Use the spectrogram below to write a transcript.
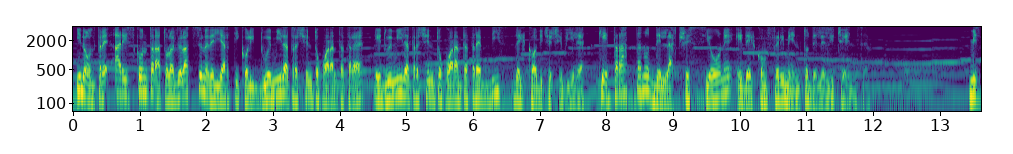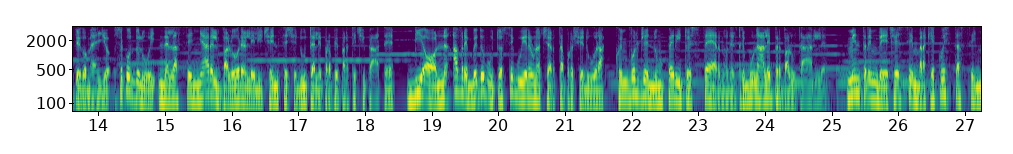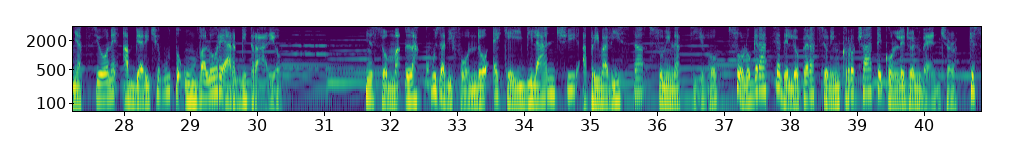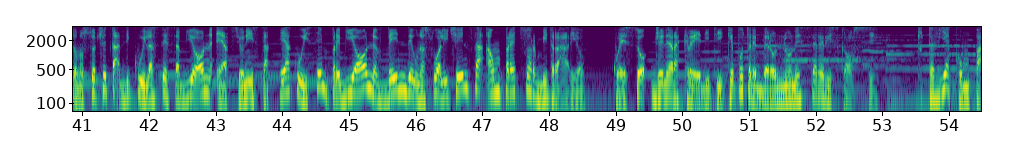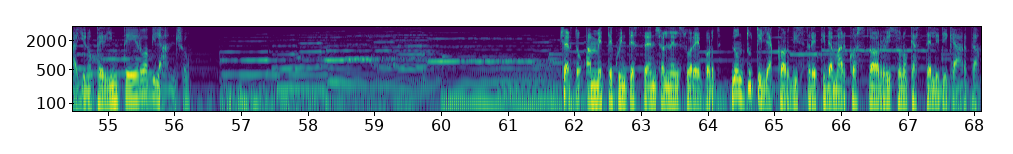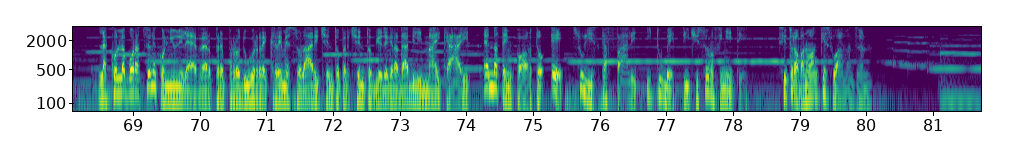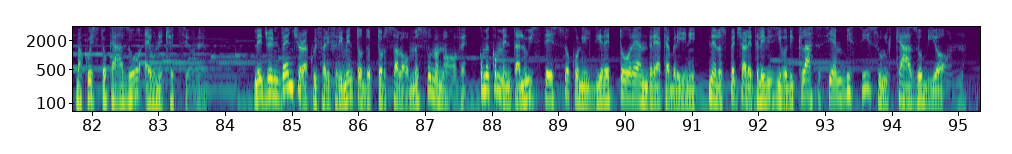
Inoltre ha riscontrato la violazione degli articoli 2343 e 2343 bis del Codice civile, che trattano della cessione e del conferimento delle licenze. Mi spiego meglio. Secondo lui, nell'assegnare il valore alle licenze cedute alle proprie partecipate, Bion avrebbe dovuto seguire una certa procedura, coinvolgendo un perito esterno del tribunale per valutarle. Mentre invece sembra che questa assegnazione abbia ricevuto un valore arbitrario, Insomma, l'accusa di fondo è che i bilanci a prima vista sono in attivo solo grazie a delle operazioni incrociate con le joint venture, che sono società di cui la stessa Bion è azionista e a cui sempre Bion vende una sua licenza a un prezzo arbitrario. Questo genera crediti che potrebbero non essere riscossi. Tuttavia compaiono per intero a bilancio. Certo, ammette Quintessential nel suo report, non tutti gli accordi stretti da Marco Astorri sono castelli di carta. La collaborazione con Unilever per produrre creme solari 100% biodegradabili Maikai è andata in porto e, sugli scaffali, i tubetti ci sono finiti. Si trovano anche su Amazon. Ma questo caso è un'eccezione. Le joint venture a cui fa riferimento dottor Salom sono nove, come commenta lui stesso con il direttore Andrea Cabrini, nello speciale televisivo di Class CNBC sul caso Bion.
